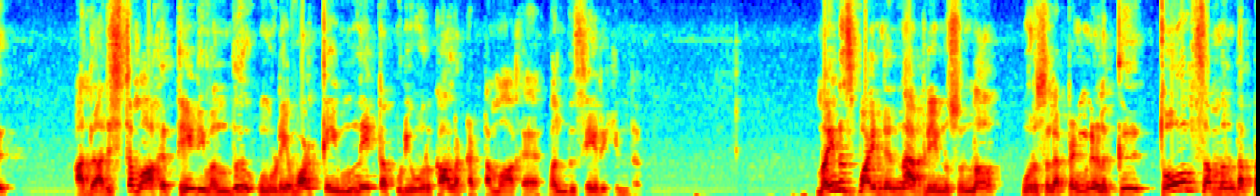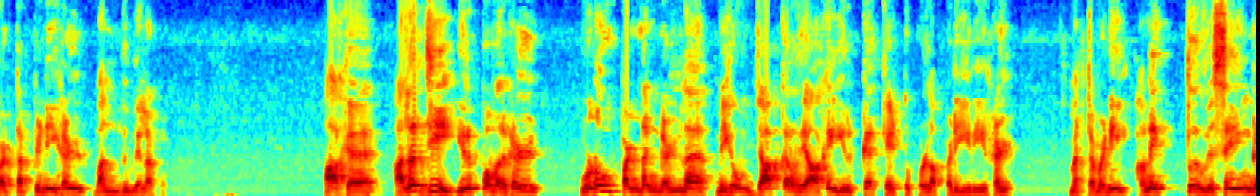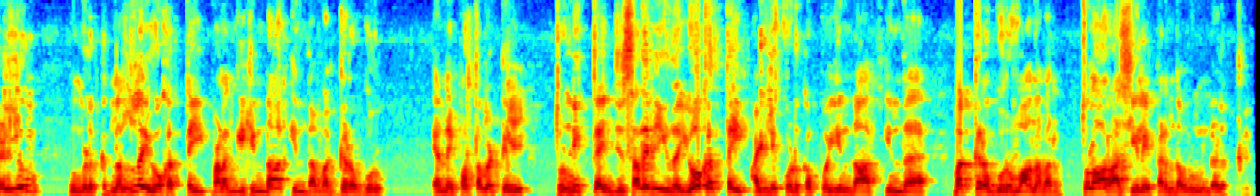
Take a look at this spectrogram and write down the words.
அது அதிர்ஷ்டமாக தேடி வந்து உங்களுடைய வாழ்க்கையை முன்னேற்றக்கூடிய ஒரு காலகட்டமாக வந்து சேருகின்றது. மைனஸ் பாயிண்ட் என்ன அப்படின்னு சொன்னால் ஒரு சில பெண்களுக்கு தோல் சம்பந்தப்பட்ட பிணிகள் வந்து விலகும். ஆக அலர்ஜி இருப்பவர்கள் உணவு பண்டங்களில் மிகவும் ஜாக்கிரதையாக இருக்க கேட்டுக்கொள்ளப்படுகிறீர்கள் மற்றபடி அனைத்து விஷயங்களிலும் உங்களுக்கு நல்ல யோகத்தை வழங்குகின்றார் இந்த வக்ர குரு. என்னை பொறுத்தமட்டில் தொண்ணூத்தைந்து சதவிகித யோகத்தை அள்ளி கொடுக்கப் போகின்றார் இந்த வக்ர குருவானவர் துலா ராசியிலே பிறந்த உங்களுக்கு.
